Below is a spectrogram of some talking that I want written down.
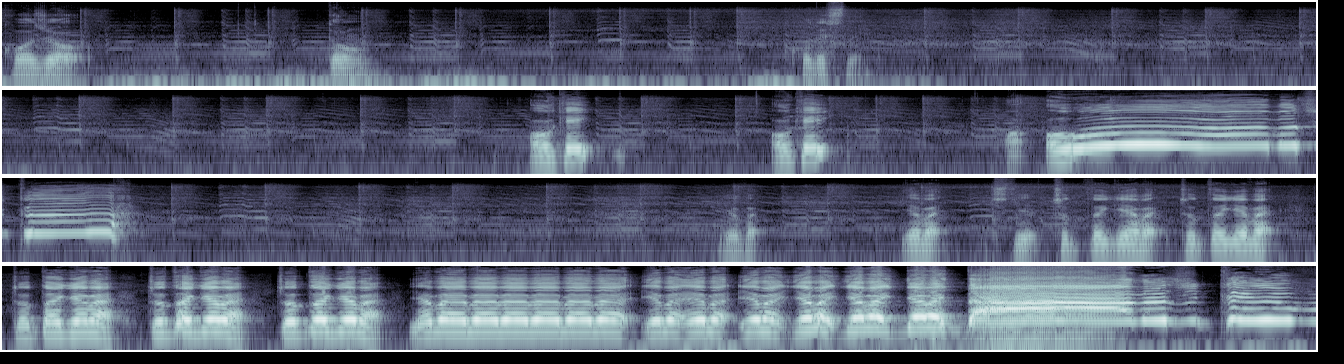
工場。ドン。ここですね。OK?OK? あ、おーマジかやばい。やばい。ちょっと、ちょっとだけやばい。ちょっとだけやばい。ちょっとだけやばい。ちょっとだけやばい。ちょっとだけやばい。やばいやばいやばいやばいやばいやばいやばいやばいやばいやばいやばいやばいだーマジかよも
